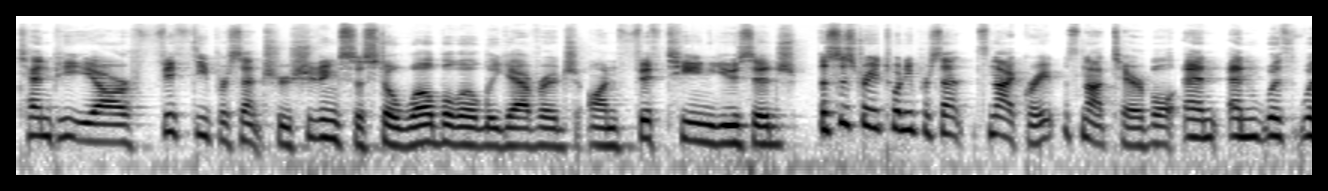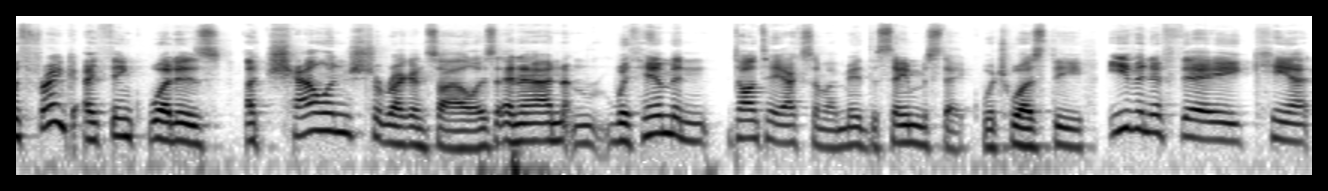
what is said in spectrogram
10 PER, 50% true shooting, so still well below league average on 15 usage. Assist rate 20%. It's not great. It's not terrible. And and with with Frank, I think what is a challenge to reconcile is and, and with him and Dante Exum, I made the same mistake, which was the even if they can't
